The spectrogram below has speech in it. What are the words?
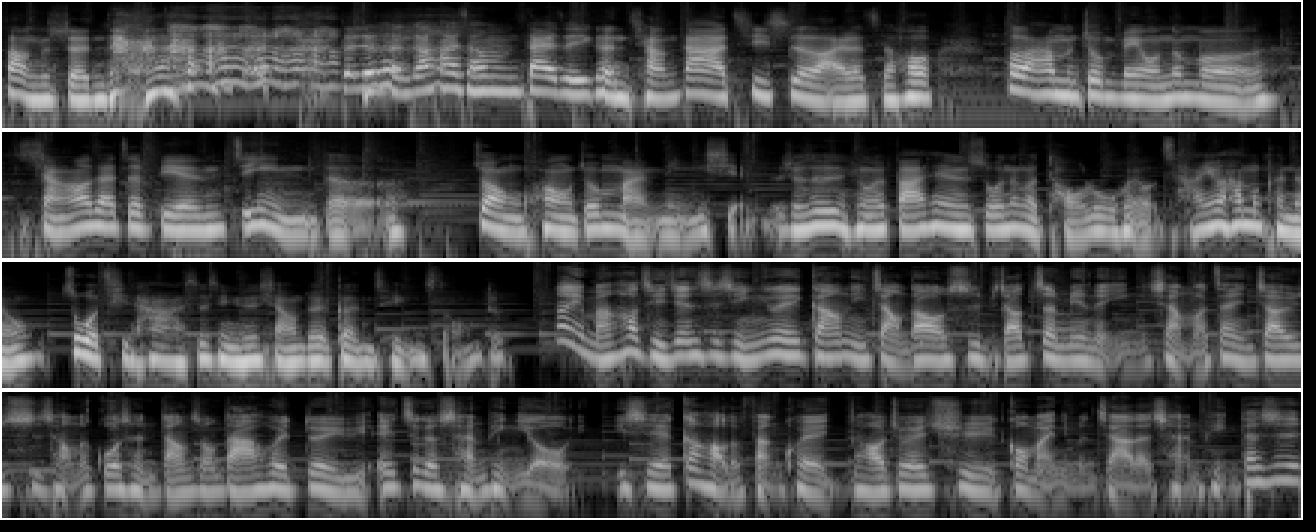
放生的，对，就可能刚开始他们带着一个很强大的气势来了之后。后来他们就没有那么想要在这边经营的状况，就蛮明显的，就是你会发现说那个投入会有差，因为他们可能做其他的事情是相对更轻松的。那也蛮好奇一件事情，因为刚刚你讲到是比较正面的影响嘛，在你教育市场的过程当中，大家会对于哎这个产品有一些更好的反馈，然后就会去购买你们家的产品。但是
